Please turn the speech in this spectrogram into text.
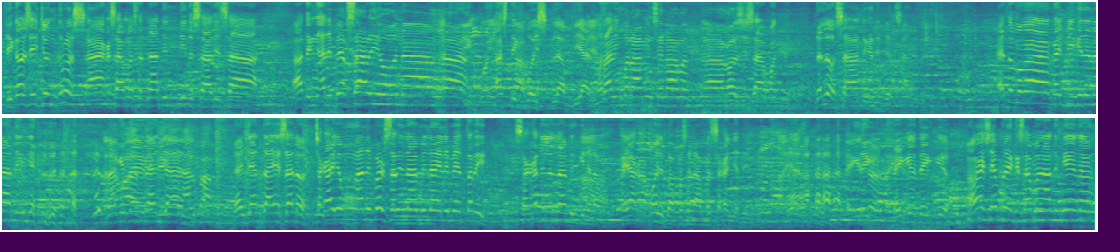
Si Cap si Jun Cruz. Ah, kasama sa natin dito sa atin sa ating anibersaryo ng ah, Astig Boys Club. Yan. Maraming maraming salamat ah, kasi sa pagdalo sa ating anibersaryo. Eto mga kaibigan na natin yan. Lagi tayo nandyan. Nandyan tayo sa ano. Tsaka yung anniversary namin na elementary, sa kanila namin ginalaw. Kaya ako nagpapasalamat sa kanya din. Ayan. thank you, sir. Thank you, thank you. Okay, syempre, kasama natin ngayon ang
